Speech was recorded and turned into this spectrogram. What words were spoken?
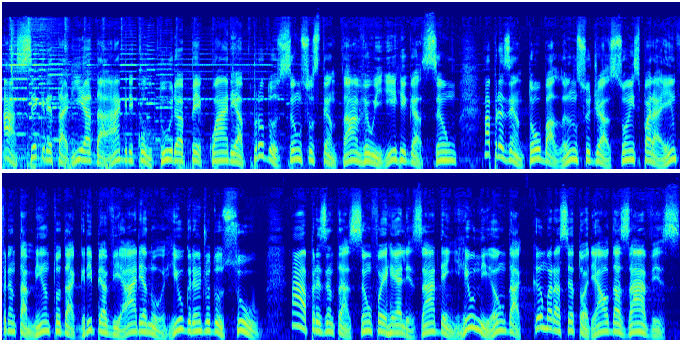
A Secretaria da Agricultura, Pecuária, Produção Sustentável e Irrigação apresentou o balanço de ações para enfrentamento da gripe aviária no Rio Grande do Sul. A apresentação foi realizada em reunião da Câmara Setorial das Aves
